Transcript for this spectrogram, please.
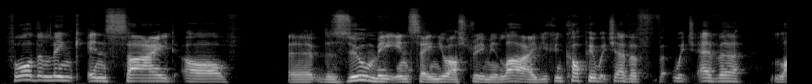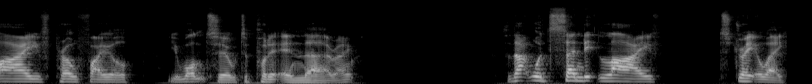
for the link inside of uh, the Zoom meeting saying you are streaming live, you can copy whichever whichever live profile you want to to put it in there, right? So that would send it live straight away.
